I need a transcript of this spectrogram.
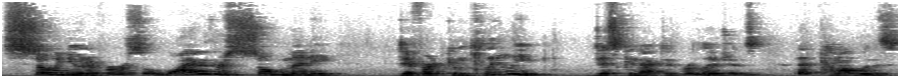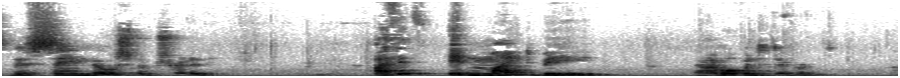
so universal? Why are there so many different, completely disconnected religions that come up with this, this same notion of Trinity? I think it might be, and I'm open to different uh,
